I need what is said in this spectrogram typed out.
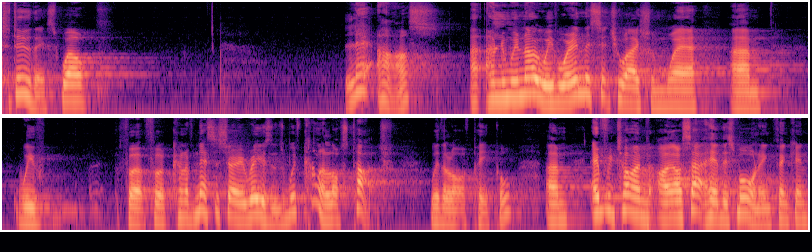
to do this? Well, let us, uh, and we know we are in this situation where um, we've, for, for kind of necessary reasons, we've kind of lost touch with a lot of people. Um, every time I, I, sat here this morning thinking,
